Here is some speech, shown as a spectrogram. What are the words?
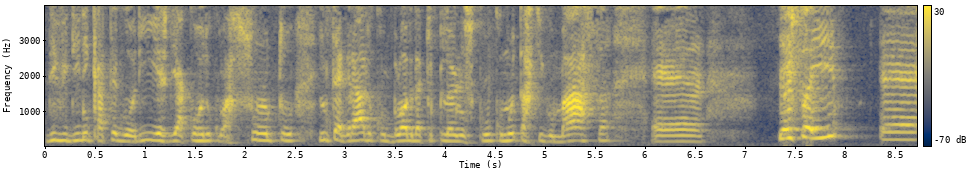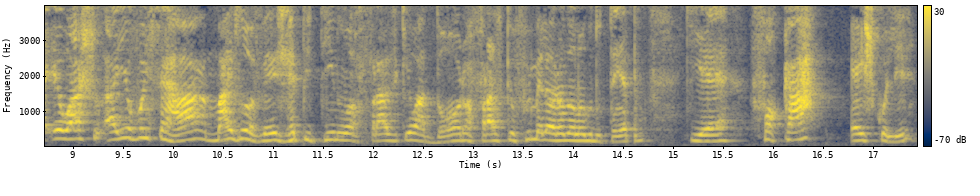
dividido em categorias de acordo com o assunto, integrado com o blog da Keep Learning School, com muito artigo massa. É, e é isso aí. É, eu acho. Aí eu vou encerrar mais uma vez repetindo uma frase que eu adoro, uma frase que eu fui melhorando ao longo do tempo, que é focar é escolher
